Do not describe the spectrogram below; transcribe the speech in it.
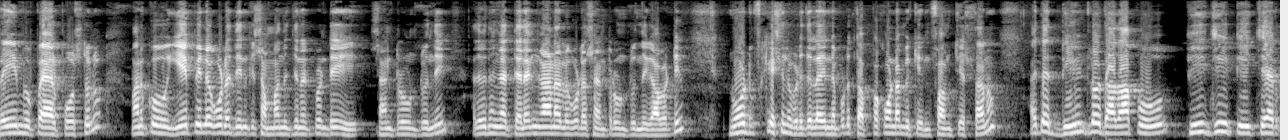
వెయ్యి ముప్పై ఆరు పోస్టులు. మనకు ఏపీలో కూడా దీనికి సంబంధించినటువంటి సెంటర్ ఉంటుంది. అదేవిధంగా తెలంగాణలో కూడా సెంటర్ ఉంటుంది కాబట్టి నోటిఫికేషన్ విడుదలైనప్పుడు తప్పకుండా మీకు ఇన్ఫామ్ చేస్తాను. అయితే దీంట్లో దాదాపు పీజీ టీచర్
